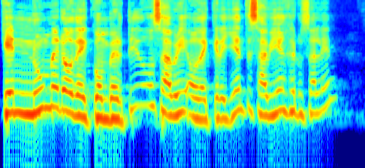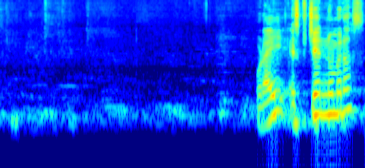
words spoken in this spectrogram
qué número de convertidos habría o de creyentes había en Jerusalén. Ahí, escuché números.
